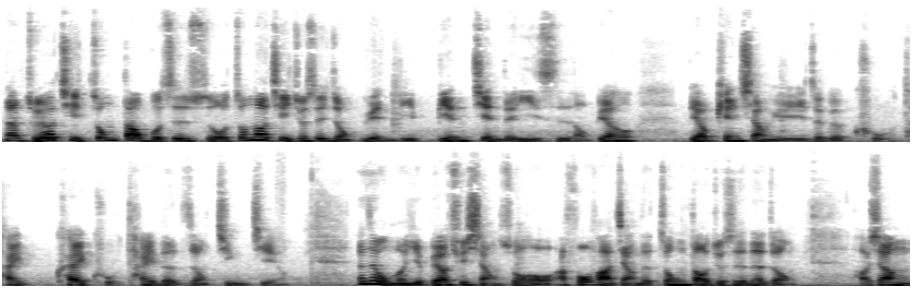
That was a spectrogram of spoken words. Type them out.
那主要其实中道不是说中道，气就是一种远离边界的意思哦，不要不要偏向于这个苦太太苦太乐的这种境界哦。但是我们也不要去想说哦啊，佛法讲的中道就是那种好像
